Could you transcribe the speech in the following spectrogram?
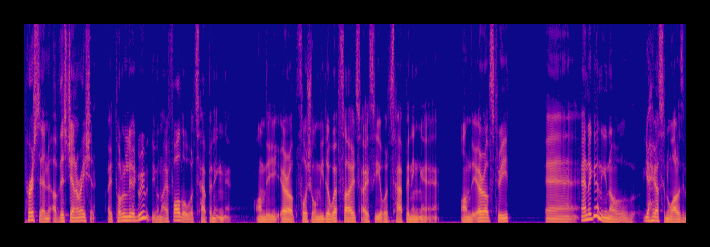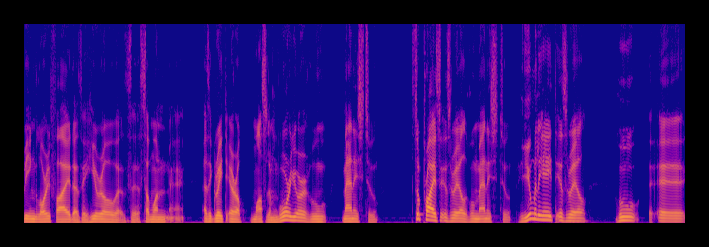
person of this generation. I totally agree with you, and I follow what's happening on the Arab social media websites. I see what's happening uh, on the Arab street. Uh, and again, you know, Yahya Sinwar is being glorified as a hero, as uh, someone, uh, as a great Arab Muslim warrior who managed to surprise Israel, who managed to humiliate Israel, who uh,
